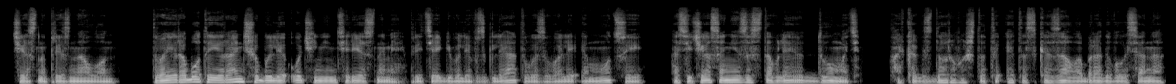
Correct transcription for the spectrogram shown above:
— честно признал он. «Твои работы и раньше были очень интересными, притягивали взгляд, вызывали эмоции, а сейчас они заставляют думать. Ой, как здорово, что ты это сказал», — обрадовалась она.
